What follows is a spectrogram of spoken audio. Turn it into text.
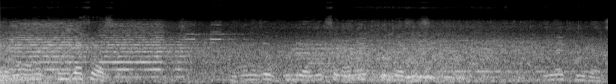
অনেক ফুল গাছও আছে। এখানে যে ফুল গাছ, দেখছেন, অনেক ফুল গাছ আছে। অনেক ফুল গাছ।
